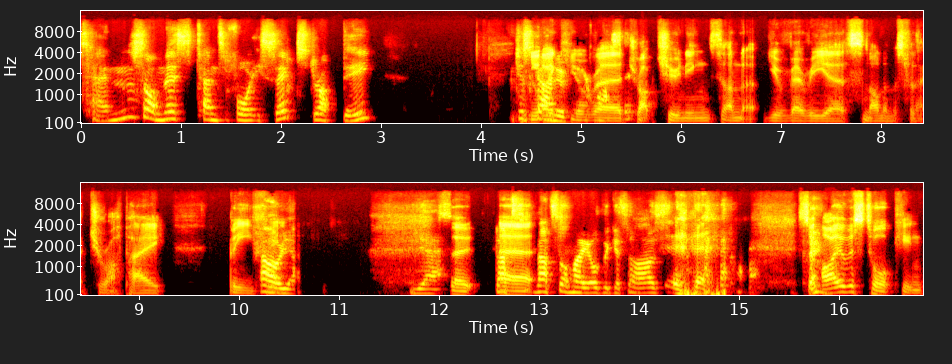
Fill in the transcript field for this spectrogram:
tens on this, 10 to 46, drop D. Just you kind like of your uh, drop tunings on uh, you're very uh, synonymous for that drop A B. Oh yeah. Yeah. So that's uh, that's on my other guitars. so I was talking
